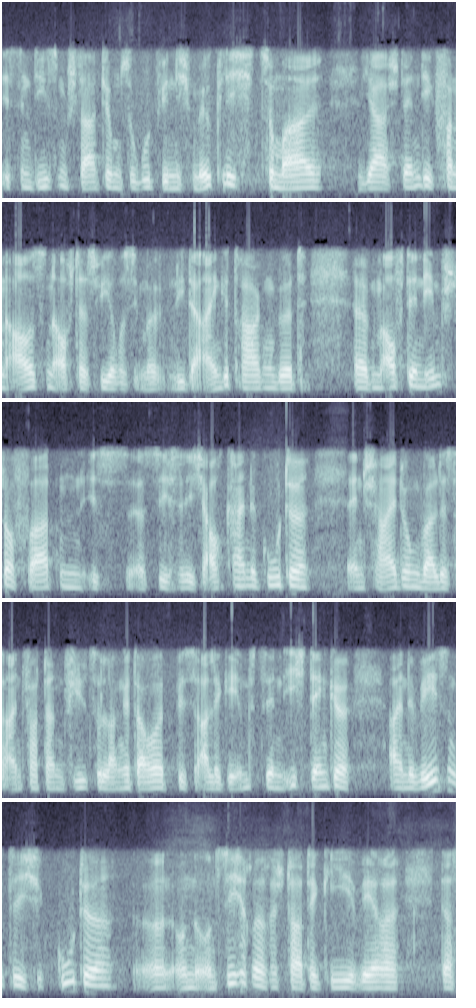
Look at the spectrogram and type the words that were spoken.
ist in diesem Stadium so gut wie nicht möglich, zumal ja ständig von außen auch das Virus immer wieder eingetragen wird. Ähm, auf den Impfstoff warten ist äh, sicherlich auch keine gute Entscheidung, weil es einfach dann viel zu lange dauert, bis alle geimpft sind. Ich denke, eine wesentlich gute äh, und, und sicherere Strategie wäre, dass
